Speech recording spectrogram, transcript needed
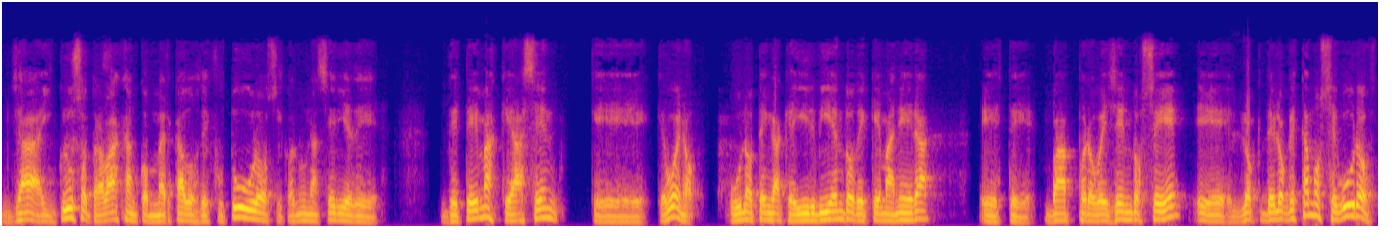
ya incluso trabajan con mercados de futuros y con una serie de, temas que hacen que, bueno, uno tenga que ir viendo de qué manera este, va proveyéndose. Eh, de lo que estamos seguros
